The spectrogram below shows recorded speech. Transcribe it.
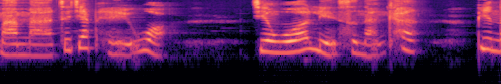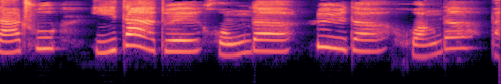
妈妈在家陪我，见我脸色难看，便拿出一大堆红的、绿的、黄的、白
